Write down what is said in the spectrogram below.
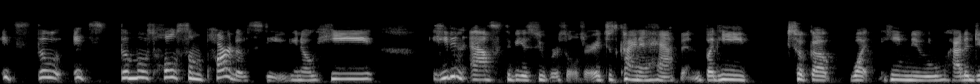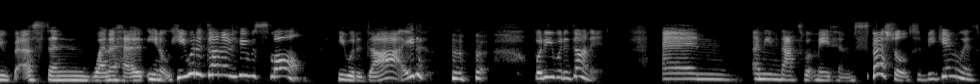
it's the it's the most wholesome part of Steve. You know, he he didn't ask to be a super soldier. It just kind of happened, but he took up what he knew how to do best and went ahead. You know, he would have done it if he was small. He would have died, but he would have done it. And I mean, that's what made him special to begin with.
